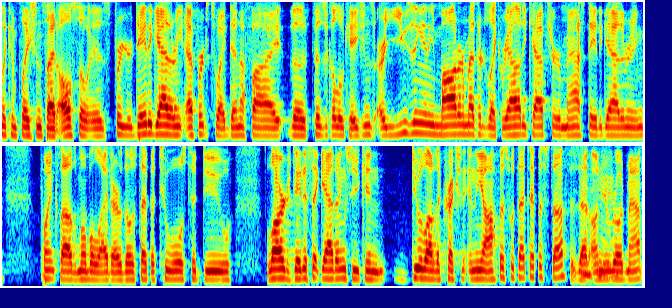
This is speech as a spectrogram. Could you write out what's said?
conflation side also is for your data gathering efforts to identify the physical locations, are you using any modern methods like reality capture, mass data gathering, point clouds, mobile lidar, those type of tools to do large data set gathering so you can do a lot of the correction in the office with that type of stuff? Is that mm-hmm. on your mm-hmm. roadmap?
